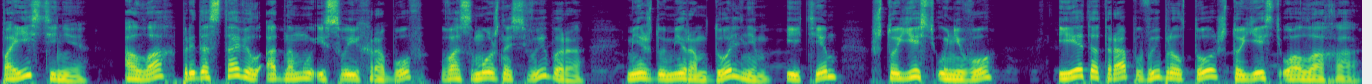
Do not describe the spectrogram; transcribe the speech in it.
«Поистине, Аллах предоставил одному из своих рабов возможность выбора между миром дольним и тем, что есть у него, и этот раб выбрал то, что есть у Аллаха.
